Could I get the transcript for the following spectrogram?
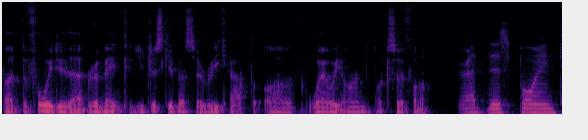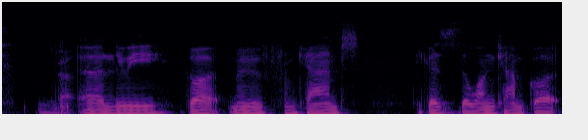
But before we do that, Romain, could you just give us a recap of where we are in the book so far? At this point, uh, Louis got moved from camps because the one camp got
